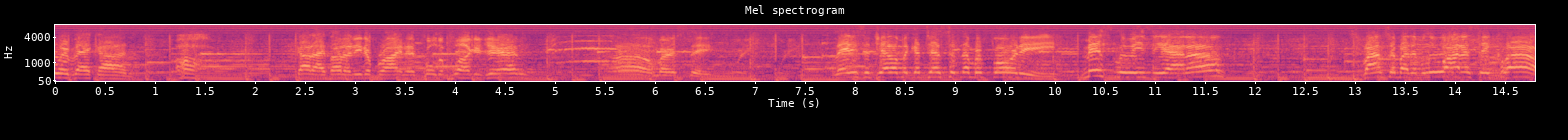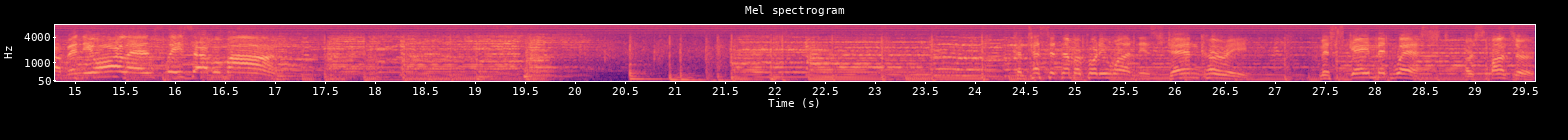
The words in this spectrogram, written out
Oh, we're back on. Oh, God, I thought Anita Bryant had pulled the plug again. Oh, mercy. 40, 40. Ladies and gentlemen, contestant number 40, Miss Louisiana, sponsored by the Blue Odyssey Club in New Orleans, Lisa Beaumont. Contestant number 41 is Jan Curry, Miss Gay Midwest. Her sponsor,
